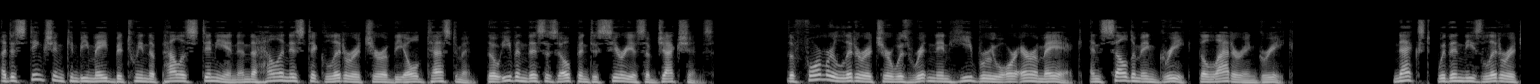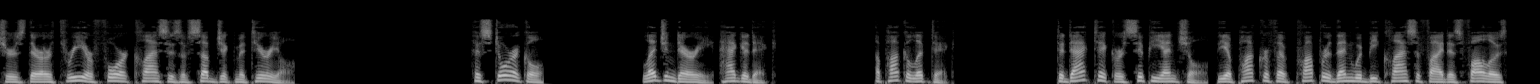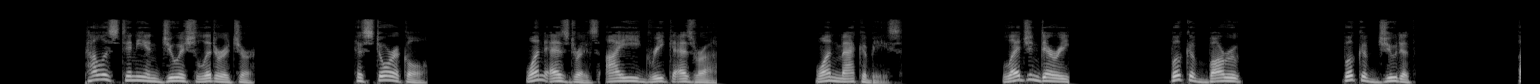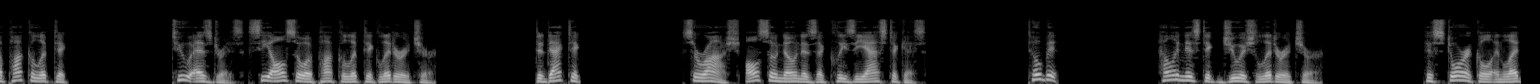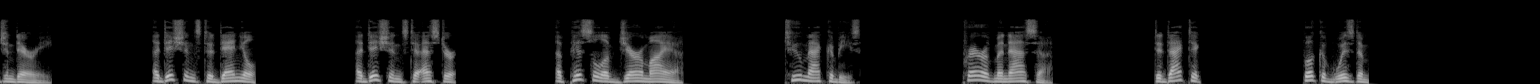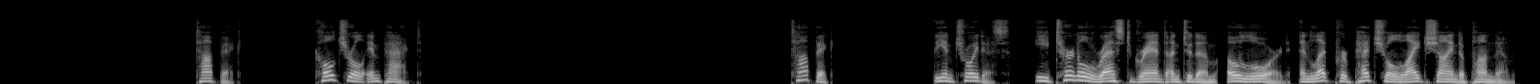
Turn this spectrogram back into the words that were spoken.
A distinction can be made between the Palestinian and the Hellenistic literature of the Old Testament, though even this is open to serious objections. The former literature was written in Hebrew or Aramaic, and seldom in Greek, the latter in Greek. Next, within these literatures there are three or four classes of subject material. Historical Legendary Haggadic, Apocalyptic Didactic or sapiential, the Apocrypha proper then would be classified as follows Palestinian Jewish literature Historical 1 Esdras i.e. Greek Ezra 1 Maccabees. Legendary. Book of Baruch. Book of Judith. Apocalyptic. 2 Esdras. See also Apocalyptic literature. Didactic. Sirach also known as Ecclesiasticus. Tobit. Hellenistic Jewish literature. Historical and legendary. Additions to Daniel. Additions to Esther. Epistle of Jeremiah 2 Maccabees Prayer of Manasseh Didactic Book of Wisdom Topic. Cultural impact Topic. The introitus, "'Eternal rest grant unto them, O Lord, and let perpetual light shine upon them'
